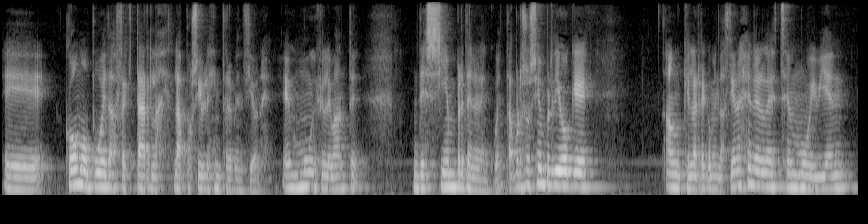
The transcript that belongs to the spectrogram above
eh, cómo puede afectar las, posibles intervenciones. Es muy relevante de siempre tener en cuenta. Por eso siempre digo que, aunque las recomendaciones generales estén muy bien,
